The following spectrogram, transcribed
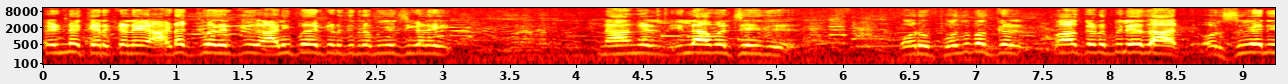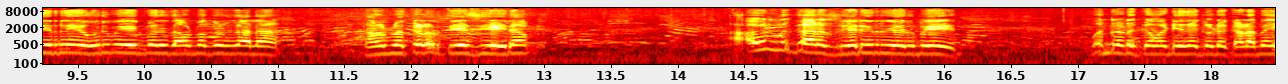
எண்ணக்கருக்களை அடக்குவதற்கு அழிப்பதற்கு எடுக்கின்ற முயற்சிகளை நாங்கள் இல்லாமல் செய்து ஒரு பொதுமக்கள் வாக்கெடுப்பிலே தான் ஒரு சுயநிர்ணய உரிமை என்பது தமிழ் மக்களுக்கான தமிழ் மக்கள் ஒரு தேசிய இனம். அவர்களுக்கான சுயநிர்ணய உரிமையை வென்றெடுக்க வேண்டியது எங்களுடைய கடமை.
